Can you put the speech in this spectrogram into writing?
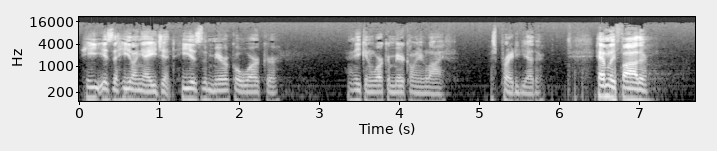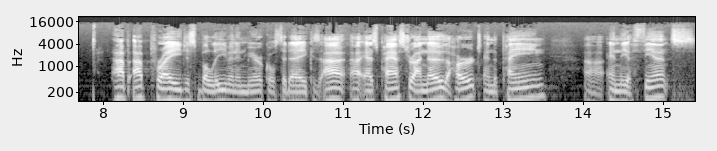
He is the healing agent, He is the miracle worker, and He can work a miracle in your life. Let's pray together. Heavenly Father, I, I pray just believing in miracles today because I, I, as pastor, I know the hurt and the pain uh, and the offense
